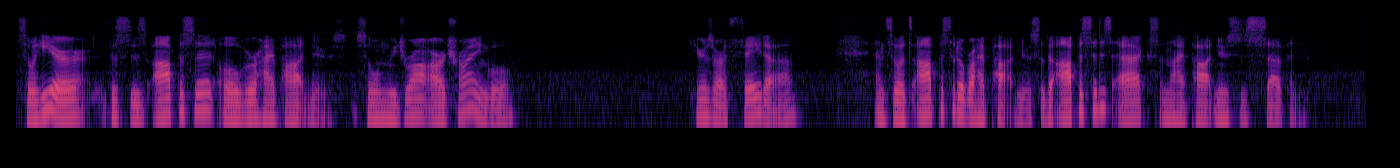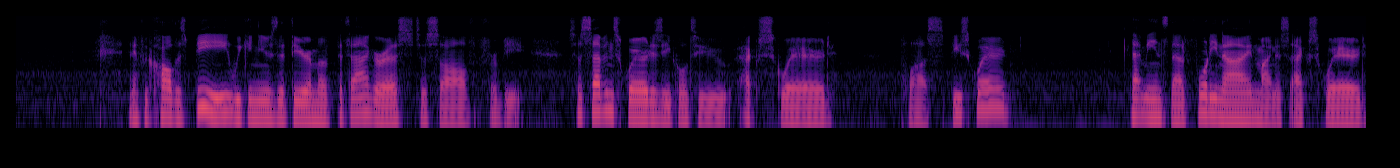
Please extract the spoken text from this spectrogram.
So here, this is opposite over hypotenuse. So when we draw our triangle, here's our theta, and so it's opposite over hypotenuse. So the opposite is x, and the hypotenuse is 7. And if we call this b, we can use the theorem of Pythagoras to solve for b. So 7 squared is equal to x squared plus b squared. That means that 49 minus x squared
